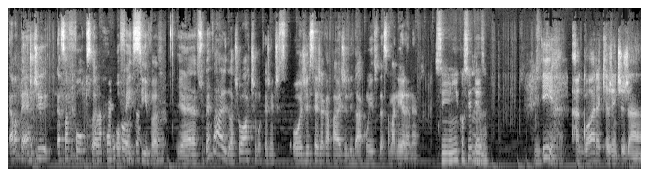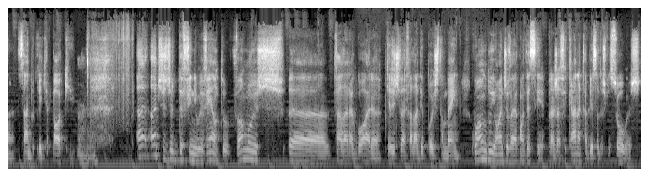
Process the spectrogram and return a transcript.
ela perde essa força Ela perde força. Ofensiva. E é super válido. Acho ótimo que a gente hoje seja capaz de lidar com isso dessa maneira, né? Sim, com certeza. E agora que a gente já sabe o que que é POC, Uhum. An- antes de definir o evento, vamos eh, falar agora, que a gente vai falar depois também, quando e onde vai acontecer, para já ficar na cabeça das pessoas,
